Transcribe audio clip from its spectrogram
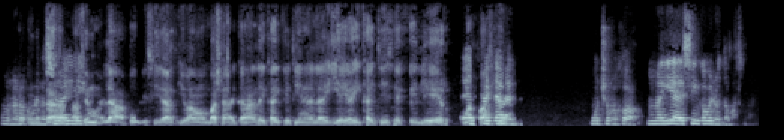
Una recomendación ahí. Hacemos la publicidad y vamos, vayan al canal de Kai que tiene la guía y ahí Kai te dice que leer. Exactamente. Mucho mejor. Una guía de 5 minutos más o menos.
